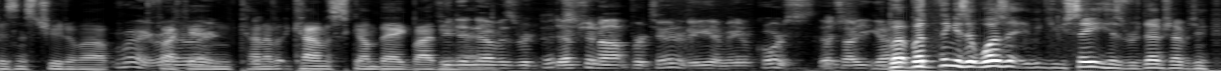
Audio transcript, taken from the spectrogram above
business chewed him up, Right, right, fucking right. kind of kind of a scumbag by If the he didn't end. have his redemption opportunity, I mean, of course, that's how you got. But but the thing is, it wasn't. You say his redemption opportunity.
